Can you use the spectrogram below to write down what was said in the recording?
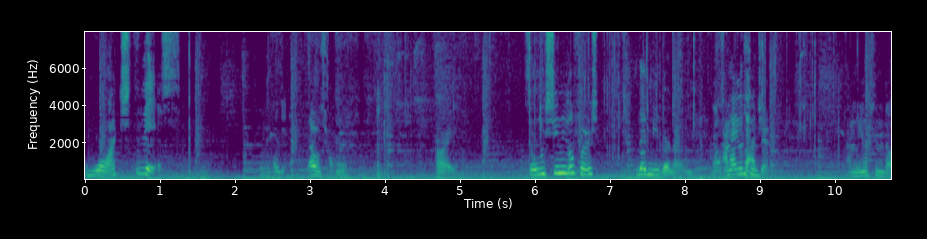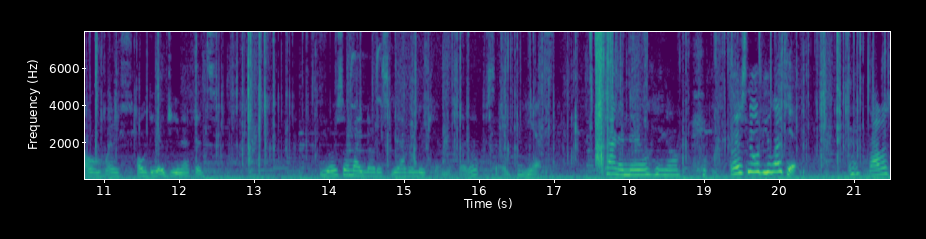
watch this. Okay, That was cool. all right. So Lucian, go first. Then me, then Ellen. I'm using- magic. I'm using the old ways. all the OG methods. You also might notice we have a new camera setup, so Yes. kind of new, you know. Let us know if you like it. That was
